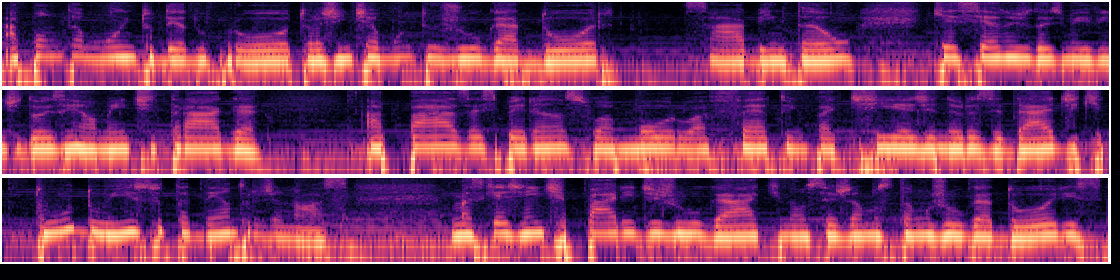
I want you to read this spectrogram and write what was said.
aponta muito o dedo pro outro, a gente é muito julgador, sabe? Então, que esse ano de 2022 realmente traga a paz, a esperança, o amor, o afeto, a empatia, a generosidade, que tudo isso está dentro de nós. Mas que a gente pare de julgar, que não sejamos tão julgadores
